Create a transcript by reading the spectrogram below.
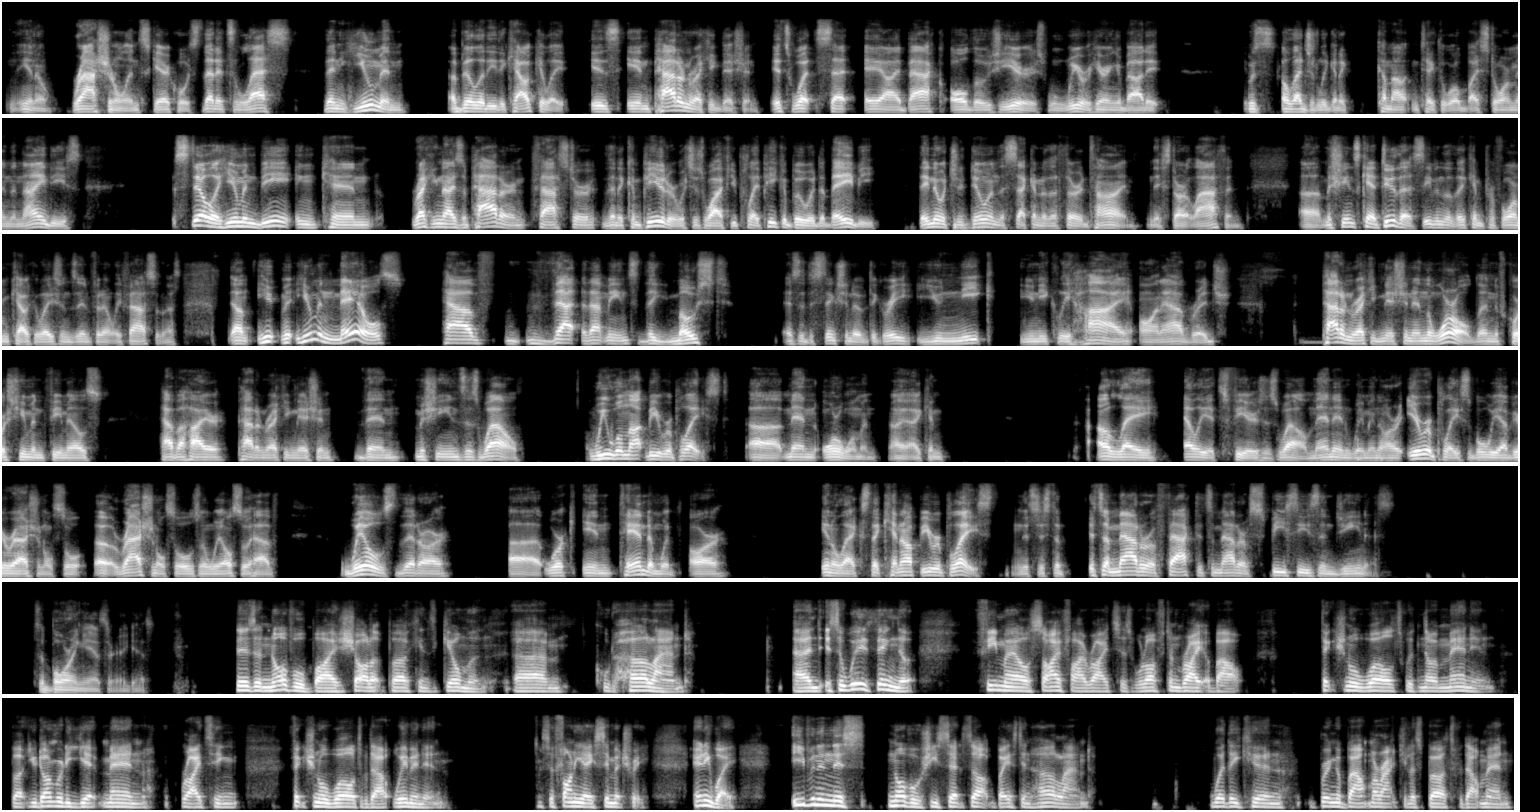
you know, rational in scare quotes, that it's less than human ability to calculate is in pattern recognition. It's what set AI back all those years when we were hearing about it. It was allegedly going to come out and take the world by storm in the 90s. Still, a human being can recognize a pattern faster than a computer, which is why if you play peekaboo with a baby, they know what you're doing the second or the third time and they start laughing. Uh, machines can't do this, even though they can perform calculations infinitely faster than us. Um, hu human males have that. That means the most, as a distinction of degree, unique, uniquely high on average pattern recognition in the world. And of course, human females have a higher pattern recognition than machines as well. We will not be replaced, uh, men or women. I, I can allay Elliot's fears as well. Men and women are irreplaceable. We have irrational soul, uh, rational souls, and we also have wills that are uh, work in tandem with our intellects that cannot be replaced. And it's just a it's a matter of fact. It's a matter of species and genus. It's a boring answer, I guess. There's a novel by Charlotte Perkins Gilman um, called Herland, and it's a weird thing that female sci-fi writers will often write about fictional worlds with no men in, but you don't really get men writing fictional worlds without women in. It's a funny asymmetry. Anyway, even in this novel she sets up based in her land, where they can bring about miraculous births without men.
